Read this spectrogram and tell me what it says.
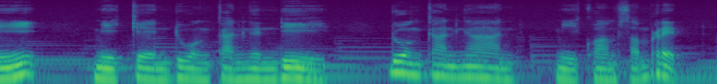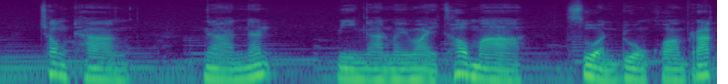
นี้มีเกณฑ์ดวงการเงินดี ดวงการงานมีความสำเร็จ ช่องทาง งานนั้นมีงานใหม่ๆเข้ามา ส่วนดวงความรัก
